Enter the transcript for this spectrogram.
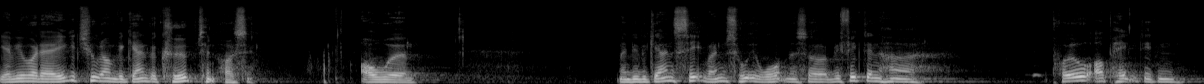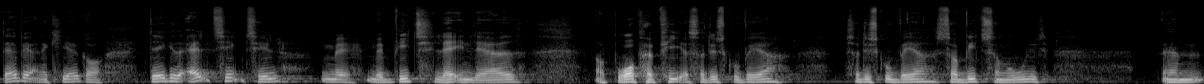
Ja, vi var da ikke i tvivl om, at vi gerne vil købe den også. Og, øh, men vi vil gerne se, hvordan den så ud i rummet, så vi fik den her prøve ophængt i den daværende kirke og dækkede alting til med, med hvidt lagenlæret og bordpapir, så det skulle være så det skulle være så vidt som muligt. Øhm,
